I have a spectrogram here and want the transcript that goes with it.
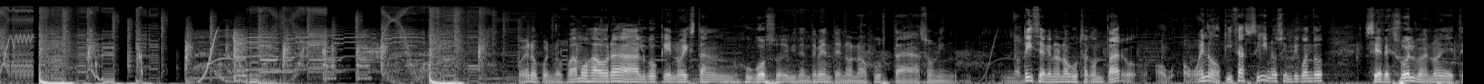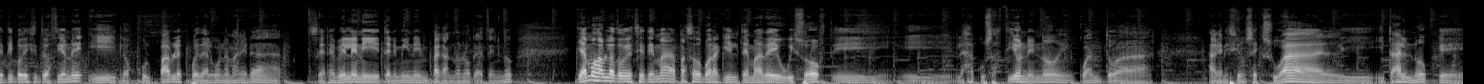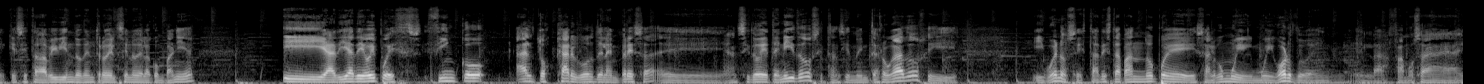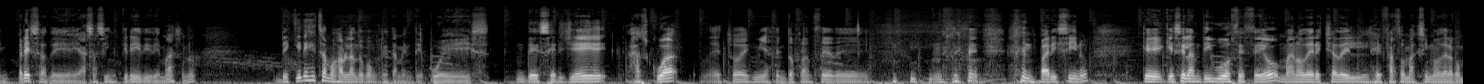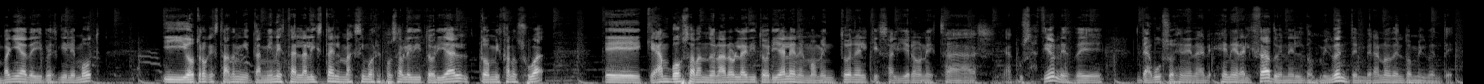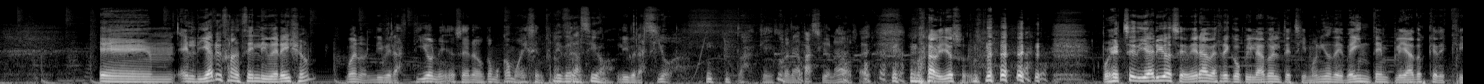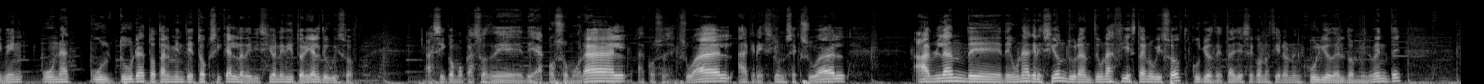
Bueno, pues nos vamos ahora a algo que no es tan jugoso, evidentemente, no nos gusta, son noticias que no nos gusta contar, o bueno, o quizás sí, ¿no? Siempre y cuando se resuelvan, ¿no? Este tipo de situaciones y los culpables, pues de alguna manera se rebelen y terminen pagando lo que hacen, ¿no? Ya hemos hablado de este tema, ha pasado por aquí el tema de Ubisoft y, las acusaciones, ¿no? En cuanto a agresión sexual y, tal, ¿no? Que, que se estaba viviendo dentro del seno de la compañía. Y a día de hoy, pues cinco altos cargos de la empresa eh, han sido detenidos, están siendo interrogados y, y bueno, se está destapando pues algo muy, muy gordo en, en la famosa empresa de Assassin's Creed y demás, ¿no? ¿De quiénes estamos hablando concretamente? Pues de Serge Hascois, esto es mi acento francés de parisino, que, es el antiguo CCO, mano derecha del jefazo máximo de la compañía, de Yves Guillemot, y otro que está, también está en la lista, el máximo responsable editorial, Tommy François, eh, que ambos abandonaron la editorial en el momento en el que salieron estas acusaciones de, abuso general- generalizado en el 2020, en verano del 2020. Eh, el diario francés Liberation, bueno, Liberación, ¿eh? o sea, no, ¿cómo, ¿cómo es en francés? Liberación. Liberación. Ah, que suena apasionado, ¿sabes? Maravilloso. pues este diario asevera haber recopilado el testimonio de 20 empleados que describen una cultura totalmente tóxica en la división editorial de Ubisoft. Así como casos de, de acoso moral, acoso sexual, agresión sexual. Hablan de, de una agresión durante una fiesta en Ubisoft, cuyos detalles se conocieron en julio del 2020,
